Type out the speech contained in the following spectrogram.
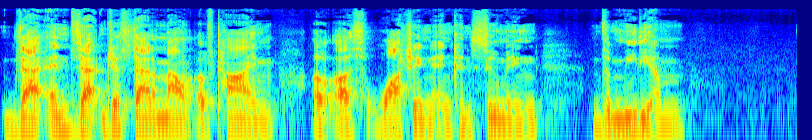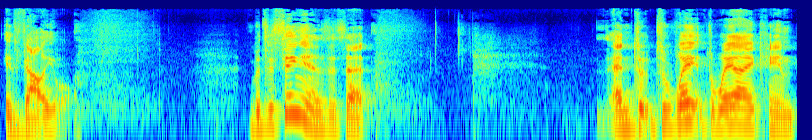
that and that just that amount of time of us watching and consuming the medium is valuable. But the thing is is that and the, the way the way I came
